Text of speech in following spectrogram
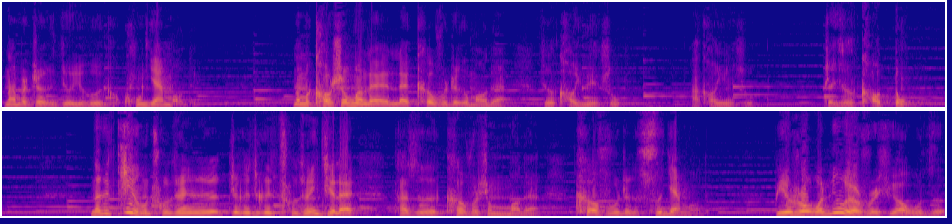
那么这个就有个空间矛盾。那么靠什么来来克服这个矛盾？就是靠运输，啊，靠运输，这就是靠动。那个静储存，这个这个储存起来，它是克服什么矛盾？克服这个时间矛盾。比如说我六月份需要物资，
